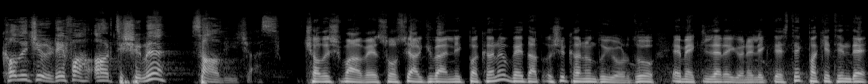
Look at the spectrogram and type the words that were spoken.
kalıcı refah artışını sağlayacağız. Çalışma ve Sosyal Güvenlik Bakanı Vedat Işıkhan'ın duyurduğu emeklilere yönelik destek paketinde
